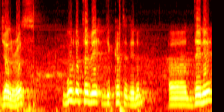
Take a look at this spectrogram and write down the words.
generous. Burada tabi dikkat edelim. Ee, deni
